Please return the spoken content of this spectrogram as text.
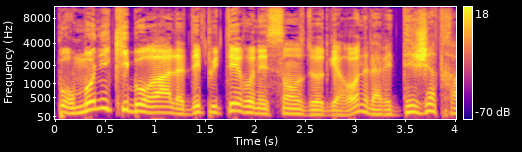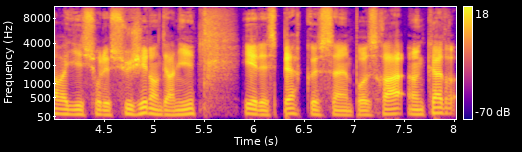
pour Monique Ibo la députée Renaissance de Haute-Garonne. Elle avait déjà travaillé sur le sujet l'an dernier et elle espère que ça imposera un cadre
